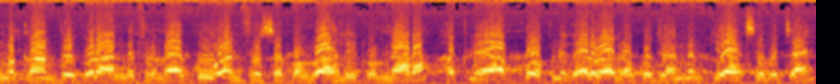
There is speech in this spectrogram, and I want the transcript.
مقام پہ قرآن نے فرمایا کو انف سکم واہلی کم نارا اپنے آپ کو، اپنے گھر والوں کو جہنم کی آگ سے بچائیں۔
